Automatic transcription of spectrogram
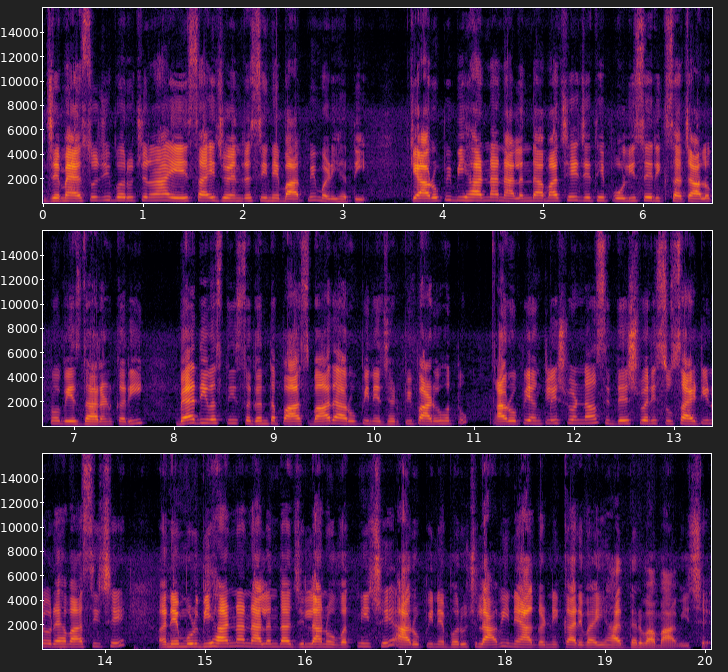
જેમાં એસઓજી ભરૂચના એએસઆઈ જયેન્દ્રસિંહને બાતમી મળી હતી કે આરોપી બિહારના નાલંદામાં છે, જેથી પોલીસે રિક્ષા ચાલકનો વેશ ધારણ કરી બે દિવસની સઘન તપાસ બાદ આરોપીને ઝડપી પાડ્યો હતો. આરોપી અંકલેશ્વરના સિદ્ધેશ્વરી સોસાયટીનો રહેવાસી છે અને મૂળ બિહારના નાલંદા જિલ્લાનો વતની છે. આરોપીને ભરૂચ લાવીને આગળની કાર્યવાહી હાથ ધરવામાં આવી છે.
